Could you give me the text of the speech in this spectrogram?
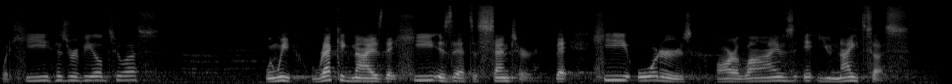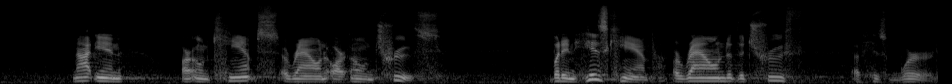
what He has revealed to us, when we recognize that He is at the center, that He orders our lives, it unites us, not in our own camps around our own truths, but in His camp around the truth of His Word.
